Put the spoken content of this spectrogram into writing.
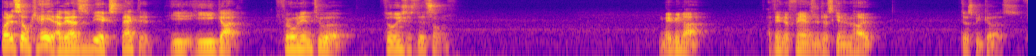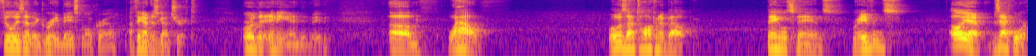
But it's okay. I mean, that's just be expected. He he got thrown into a Phillies just did something. Maybe not. I think the fans are just getting hype. Just because. Phillies have a great baseball crowd. I think I just got tricked. Or the inning ended, maybe. Um, wow. What was I talking about? Bengals fans. Ravens? Oh, yeah. Zach Orr.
